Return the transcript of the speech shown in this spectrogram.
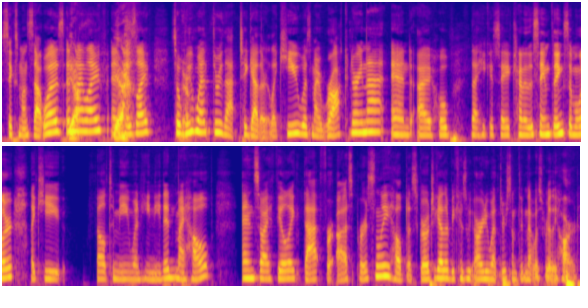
six months that was in Yeah. my life and Yeah. his life. So we went through that together. Like he was my rock during that, and I hope that he could say kind of the same thing, similar. Like he fell to me when he needed my help. And so I feel like that for us personally helped us grow together because we already went through something that was really hard,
